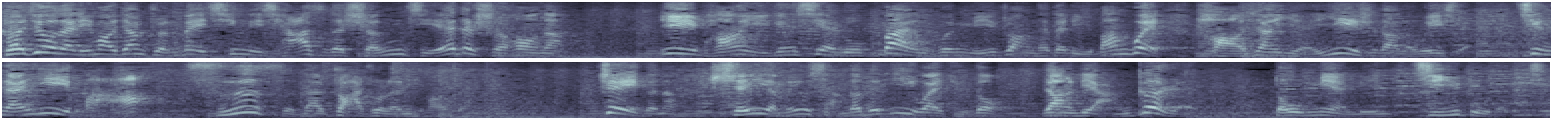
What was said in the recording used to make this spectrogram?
可就在李茂江准备清理卡死的绳结的时候呢，一旁已经陷入半昏迷状态的李邦贵好像也意识到了危险，竟然一把死死地抓住了李茂江。这个呢，谁也没有想到的意外举动，让两个人都面临极度的危险。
